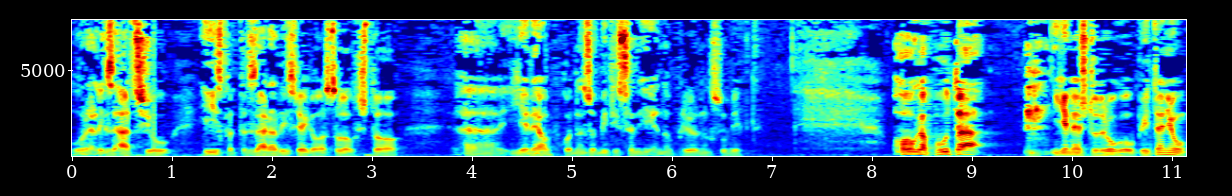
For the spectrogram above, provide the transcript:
u realizaciju i isplata zarada i svega ostalog što e, je neophodno za bitisanje jednog prirodnog subjekta. Ovoga puta je nešto drugo u pitanju.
